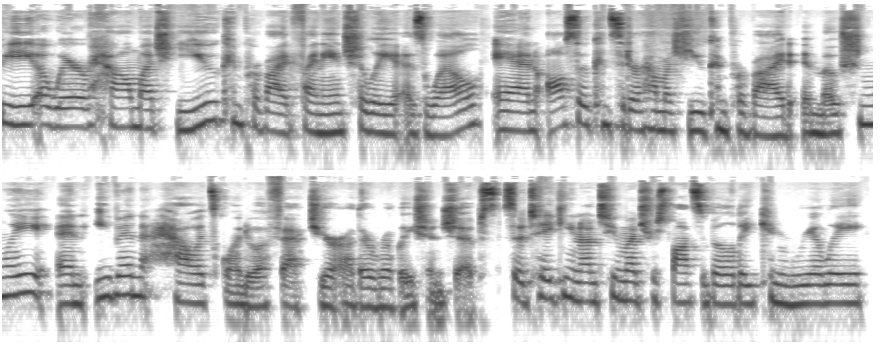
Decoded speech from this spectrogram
be aware of how much you can provide financially as well, and also consider how much you can provide emotionally and even how it's going to affect your other relationships. So, taking on too much responsibility can really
